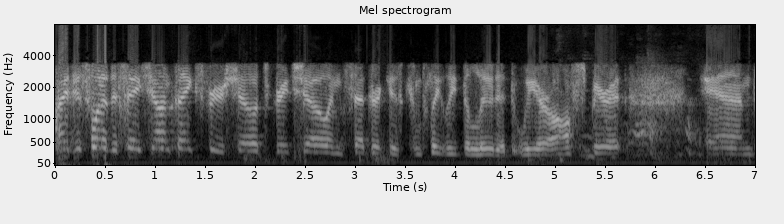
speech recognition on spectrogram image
I just wanted to say, Shawn, thanks for your show. It's a great show, and Cedric is completely deluded. We are all spirit, and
